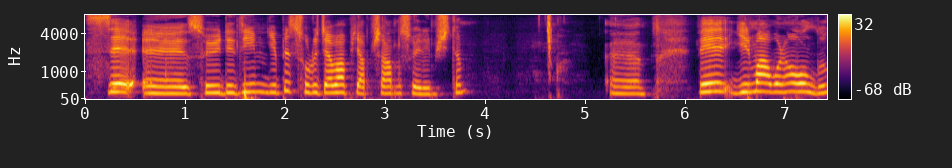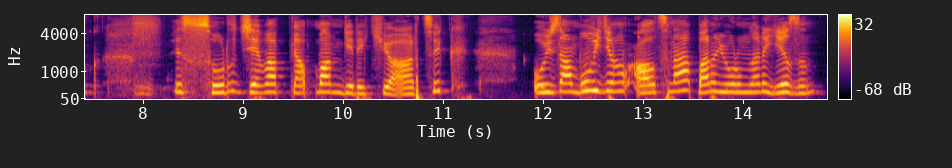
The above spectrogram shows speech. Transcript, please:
size e, söylediğim gibi soru cevap yapacağımı söylemiştim. E, ve 20 abone olduk. Ve soru cevap yapmam gerekiyor artık. O yüzden bu videonun altına bana yorumları yazın.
